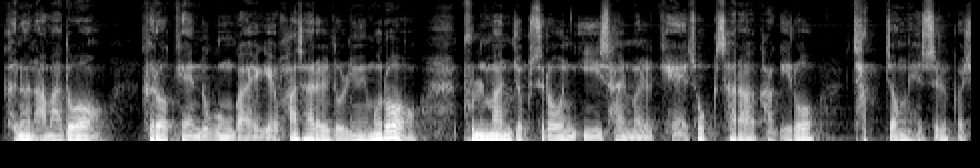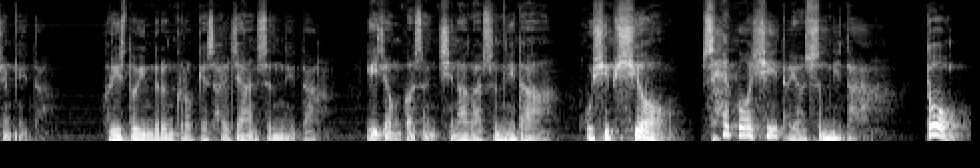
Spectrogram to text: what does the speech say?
그는 아마도 그렇게 누군가에게 화살을 돌림으로 불만족스러운 이 삶을 계속 살아가기로 작정했을 것입니다. 그리스도인들은 그렇게 살지 않습니다. 이전 것은 지나갔습니다. 보십시오. 새 것이 되었습니다. 또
